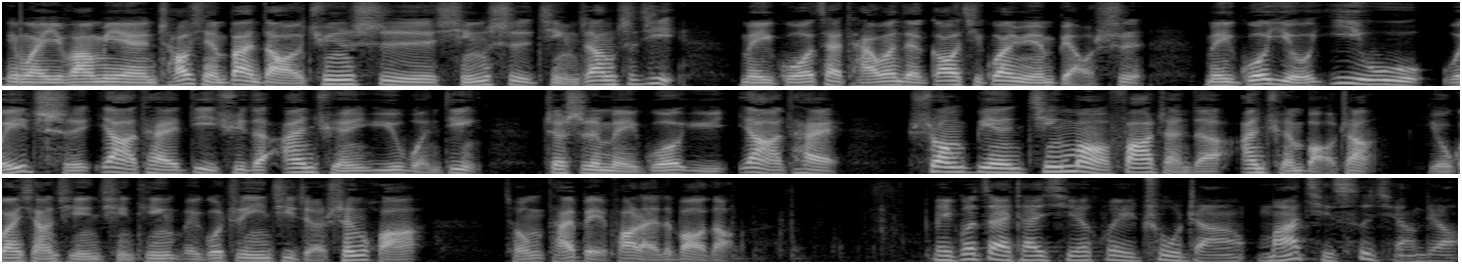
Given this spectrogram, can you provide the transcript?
另外一方面，朝鲜半岛军事形势紧张之际，美国在台湾的高级官员表示，美国有义务维持亚太地区的安全与稳定，这是美国与亚太双边经贸发展的安全保障。有关详情，请听美国之音记者申华从台北发来的报道。美国在台协会处长马启思强调。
